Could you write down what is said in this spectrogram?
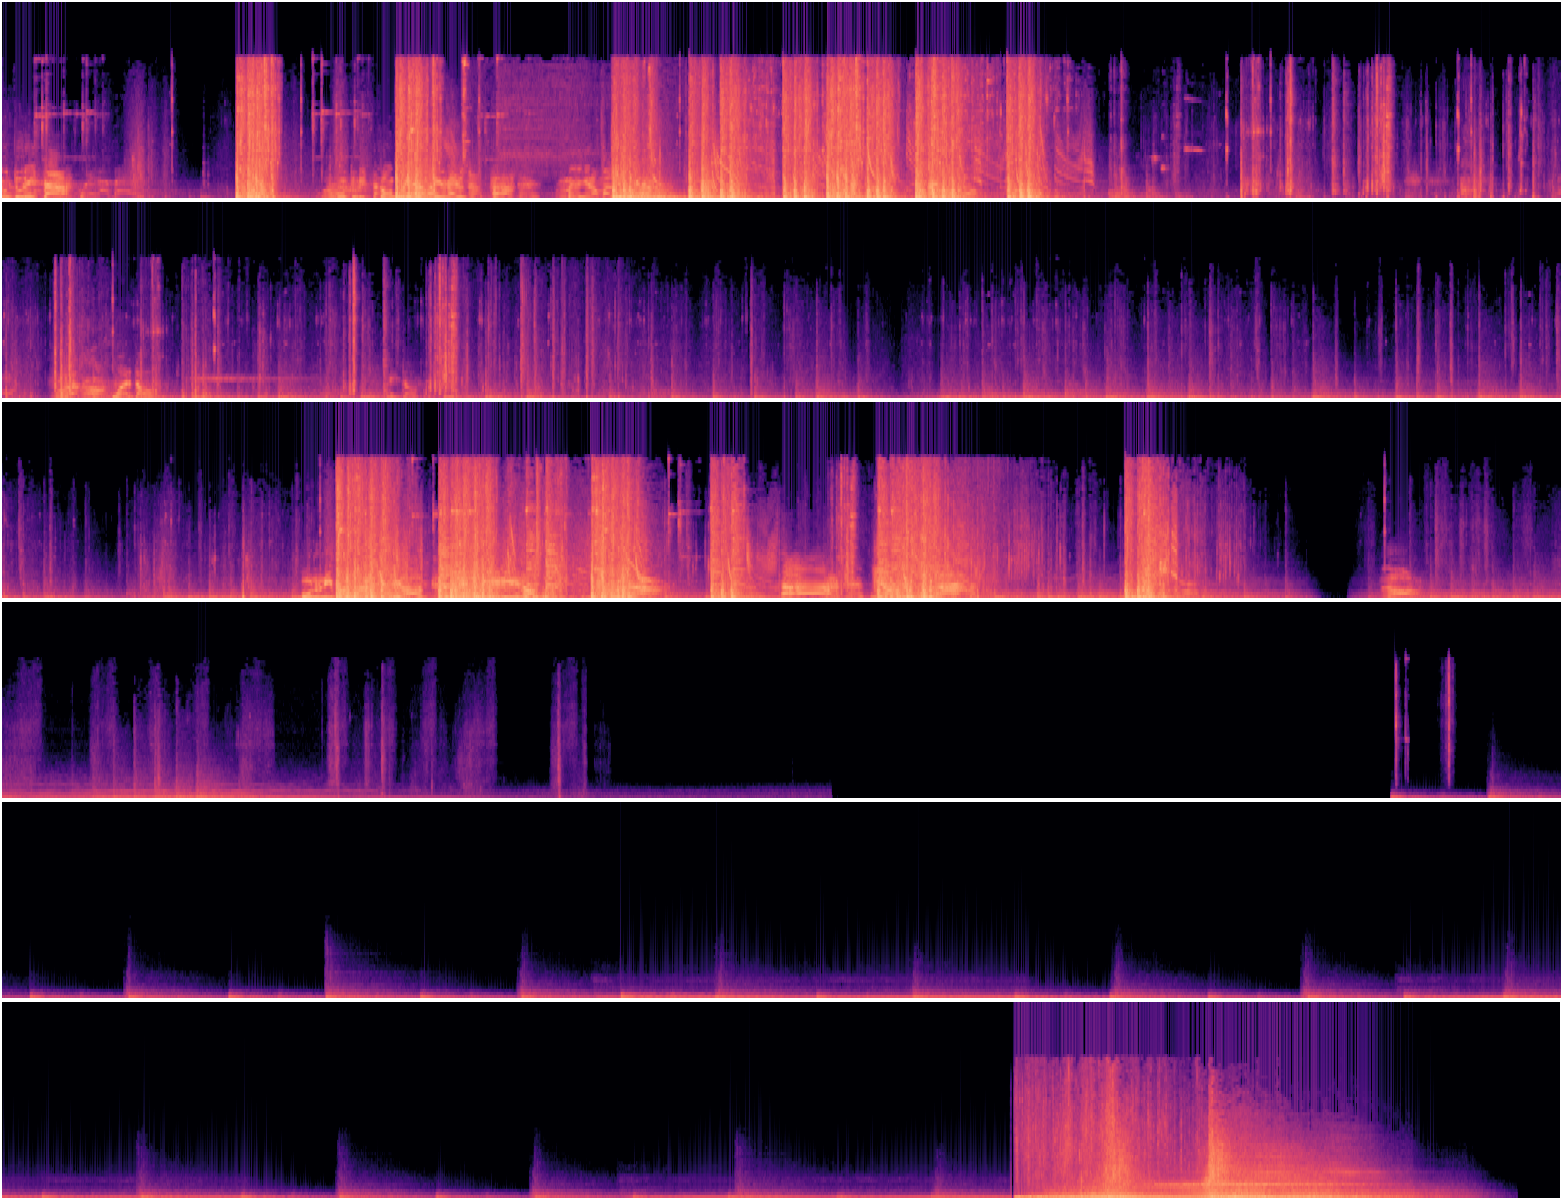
¡Ey, un turista! ¡Un turista! ¡Con cuidado, hay una luz! ¡Ah! ¡Me dieron! ¡Uno! ¡Muerto! Listo. ¡Un uniforme! ¡Dios! ¡Estoy herido! ¡Ah!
